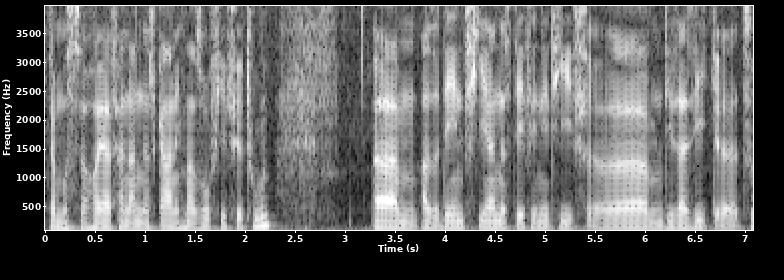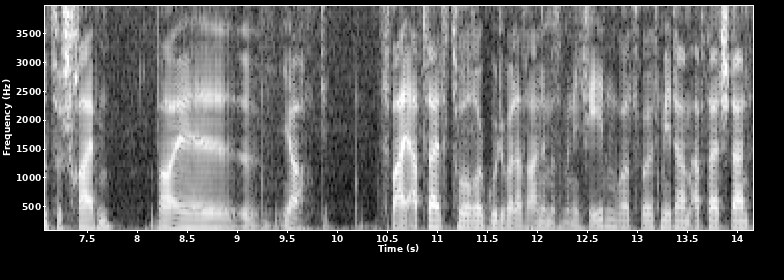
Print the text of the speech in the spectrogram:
Da musste Heuer Fernandes gar nicht mal so viel für tun. Ähm, also den Vieren ist definitiv ähm, dieser Sieg äh, zuzuschreiben, weil äh, ja, die zwei Abseitstore, gut, über das eine müssen wir nicht reden, wo er zwölf Meter im Abseits stand.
